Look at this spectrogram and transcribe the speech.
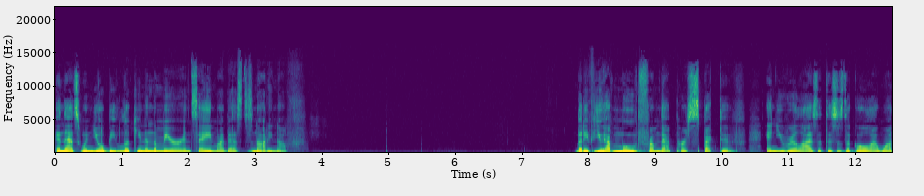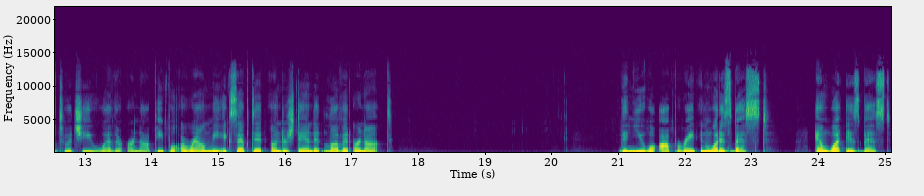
And that's when you'll be looking in the mirror and saying, My best is not enough. But if you have moved from that perspective and you realize that this is the goal I want to achieve, whether or not people around me accept it, understand it, love it, or not, then you will operate in what is best. And what is best?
